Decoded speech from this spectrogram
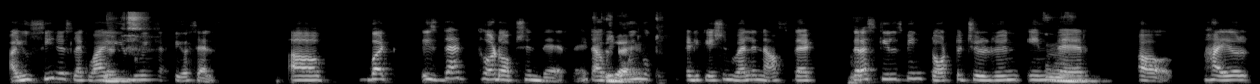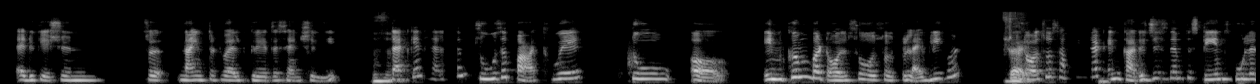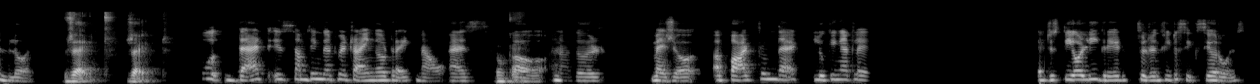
are you serious? Like, why yes. are you doing that to yourself? Uh, but is that third option there, right? Are we right. doing education well enough that there are skills being taught to children in mm. their uh, higher education so ninth to 12th grades essentially mm-hmm. that can help them choose a pathway to uh, income but also so to livelihood right. but also something that encourages them to stay in school and learn right right so that is something that we're trying out right now as okay. uh, another measure apart from that looking at like just the early grade children three to six year olds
